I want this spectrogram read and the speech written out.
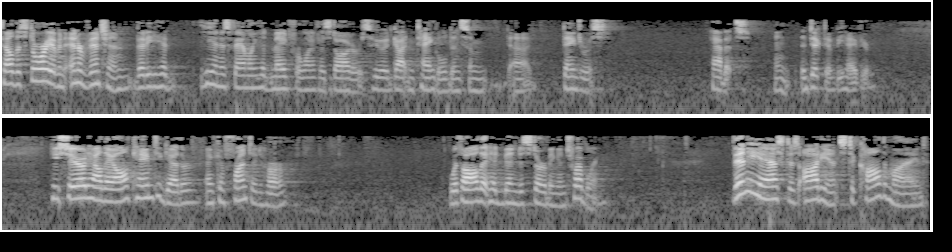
tell the story of an intervention that he had he and his family had made for one of his daughters who had gotten tangled in some uh, dangerous habits and addictive behavior. He shared how they all came together and confronted her with all that had been disturbing and troubling. Then he asked his audience to call to mind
